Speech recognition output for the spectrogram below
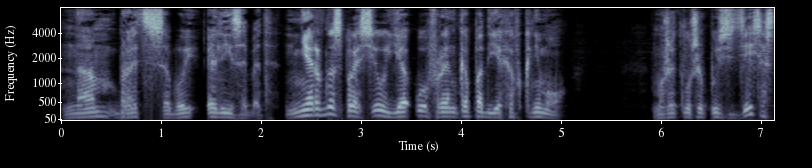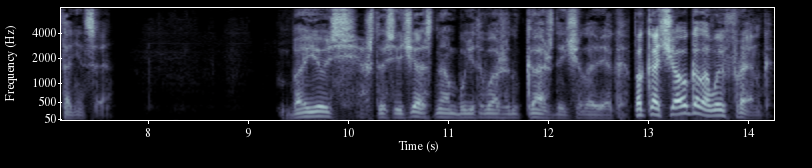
нам брать с собой Элизабет?» — нервно спросил я у Фрэнка, подъехав к нему. Может, лучше пусть здесь останется? Боюсь, что сейчас нам будет важен каждый человек. Покачал головой Фрэнк.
